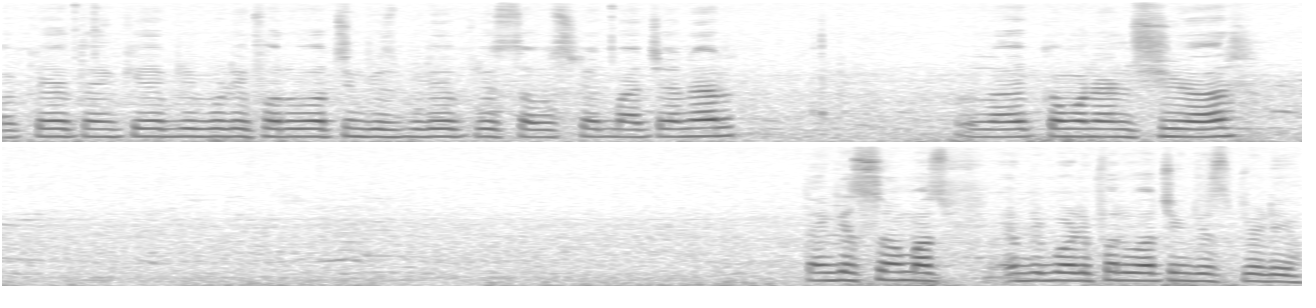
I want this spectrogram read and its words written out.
okay thank you everybody for watching this video. Please subscribe my channel like comment and share. Thank you so much everybody for watching this video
